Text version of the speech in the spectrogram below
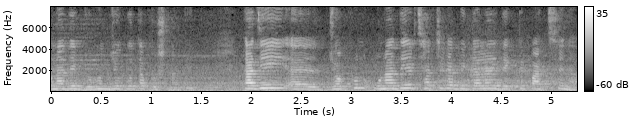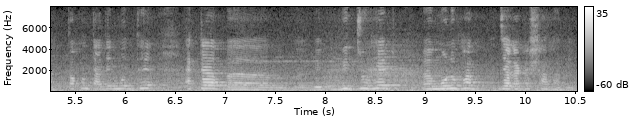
ওনাদের গ্রহণযোগ্যতা প্রশ্নাতীত। কাজেই যখন ওনাদের ছাত্রীরা বিদ্যালয়ে দেখতে পাচ্ছে না, তখন তাদের মধ্যে একটা বিদ্রোহের মনোভাব জায়গাটা স্বাভাবিক।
